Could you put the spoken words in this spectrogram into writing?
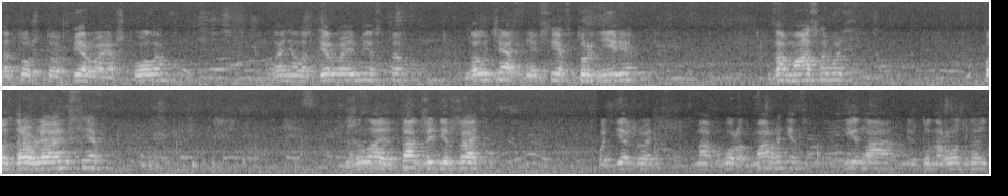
за то, что первая школа заняла первое место, за участие всех в турнире, за массовость. Поздравляю всех. Желаю также держать, поддерживать наш город Марганец и на международной,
